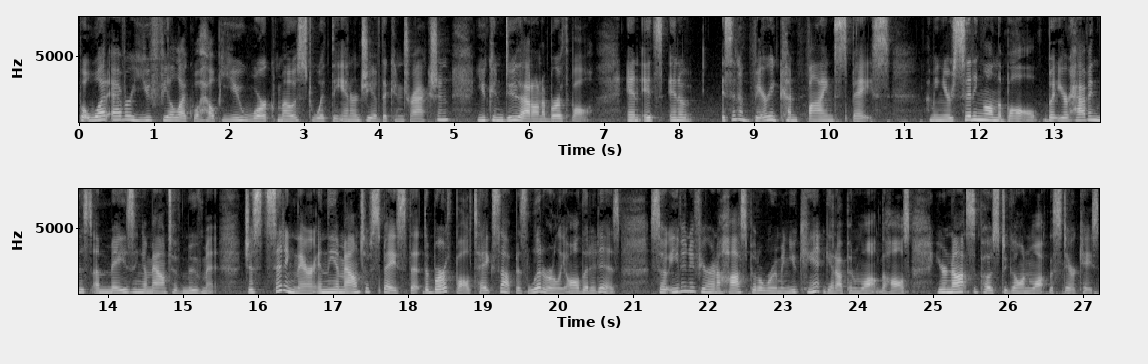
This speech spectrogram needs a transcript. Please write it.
but whatever you feel like will help you work most with the energy of the contraction you can do that on a birth ball. And it's in a it's in a very confined space I mean, you're sitting on the ball, but you're having this amazing amount of movement. Just sitting there in the amount of space that the birth ball takes up is literally all that it is. So even if you're in a hospital room and you can't get up and walk the halls, you're not supposed to go and walk the staircase.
